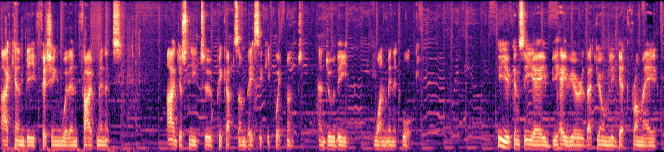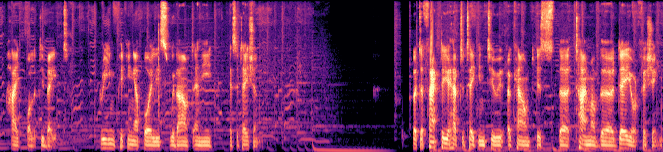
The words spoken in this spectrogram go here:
I can be fishing within five minutes. I just need to pick up some basic equipment and do the one minute walk. Here you can see a behavior that you only get from a high quality bait. Bream picking up boilies without any hesitation. But a factor you have to take into account is the time of the day you're fishing.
